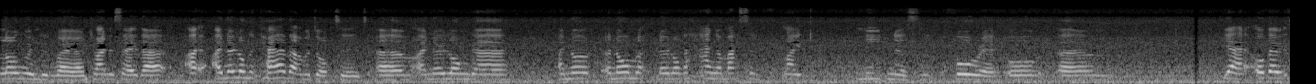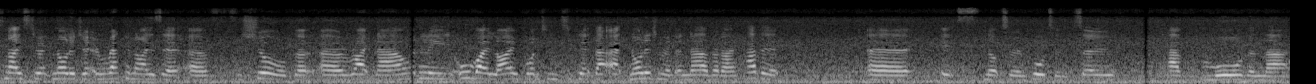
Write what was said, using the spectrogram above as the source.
long-winded way I'm trying to say that I, I no longer care that I'm adopted. Um, I no longer I no, I no, no longer hang a massive like needness for it or um, yeah, although it's nice to acknowledge it and recognise it uh, for sure, but uh, right now, suddenly all my life wanting to get that acknowledgement, and now that I have it, uh, it's not so important. So have more than that,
